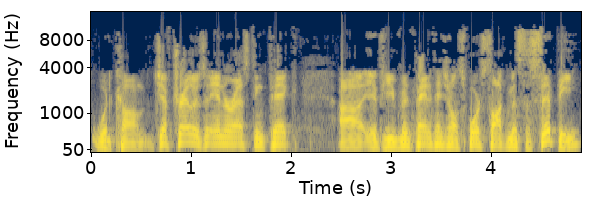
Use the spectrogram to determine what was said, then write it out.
would come? Jeff Traylor is an interesting pick. Uh, if you've been paying attention on Sports Talk Mississippi,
